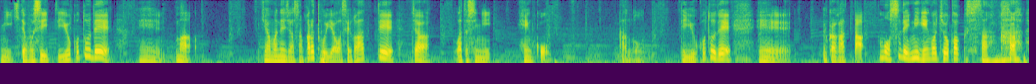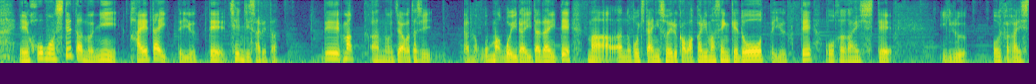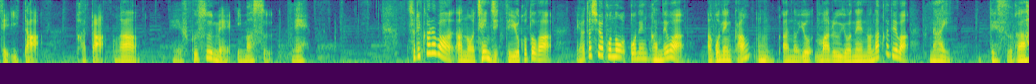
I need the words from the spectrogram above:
に来てほしいっていうことで、えー、まあケアマネージャーさんから問い合わせがあってじゃあ私に変更あのっていうことで、えー、伺った。もうすでに言語聴覚士さんが えー、訪問してたのに変えたいって言ってチェンジされた。でまああのじゃあ私あの、まあ、ご依頼いただいて、まあ、あの、ご期待に添えるか分かりませんけど、って言ってお伺いしている、お伺いしていた方が、えー、複数名いますね。それからは、あの、チェンジっていうことは、私はこの5年間では、あ、5年間？うん、あの、よ、丸4年の中ではないですが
